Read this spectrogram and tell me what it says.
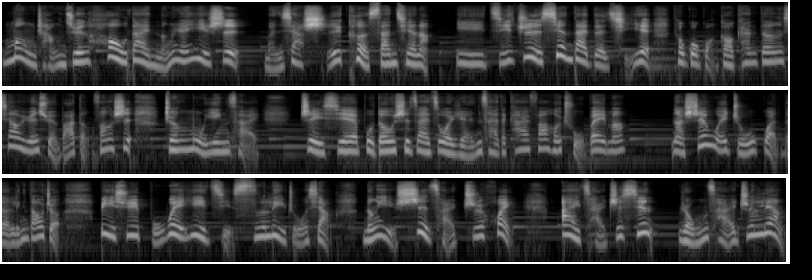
孟尝君后代能人异士，门下食客三千啊，以极致现代的企业，透过广告刊登、校园选拔等方式征募英才，这些不都是在做人才的开发和储备吗？那身为主管的领导者，必须不为一己私利着想，能以识才之慧、爱才之心、容才之量、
